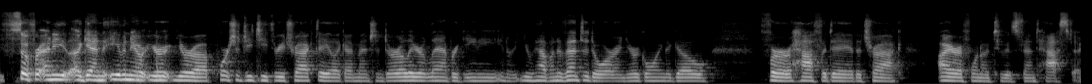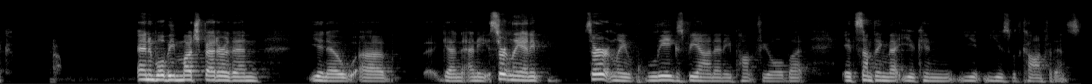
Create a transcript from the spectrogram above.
so for any again, even your your your uh, Porsche GT3 track day, like I mentioned earlier, Lamborghini, you know, you have an Aventador and you're going to go for half a day at a track. IRF 102 is fantastic, yeah. and it will be much better than you know uh, again any certainly any certainly leagues beyond any pump fuel, but it's something that you can use with confidence.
